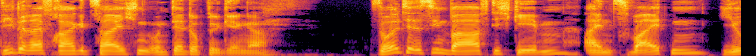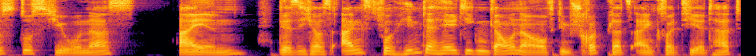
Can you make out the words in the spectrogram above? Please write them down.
Die drei Fragezeichen und der Doppelgänger. Sollte es ihn wahrhaftig geben, einen zweiten Justus Jonas, Ian, der sich aus Angst vor hinterhältigen Gauner auf dem Schrottplatz einquartiert hat,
